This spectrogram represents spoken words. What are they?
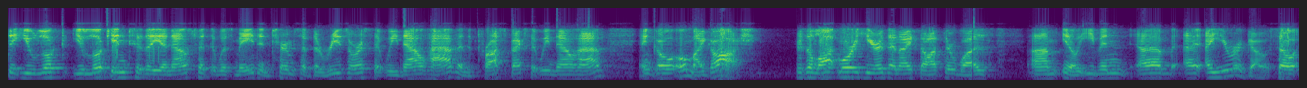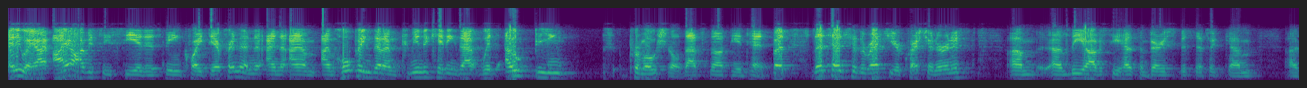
that you look you look into the announcement that was made in terms of the resource that we now have and the prospects that we now have, and go, oh my gosh, there's a lot more here than I thought there was. Um, you know, even um, a, a year ago. So anyway, I, I obviously see it as being quite different, and, and I'm, I'm hoping that I'm communicating that without being promotional. That's not the intent. But let's answer the rest of your question, Ernest. Um, uh, Lee obviously has some very specific um, uh,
